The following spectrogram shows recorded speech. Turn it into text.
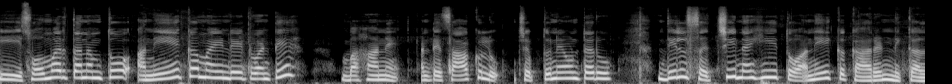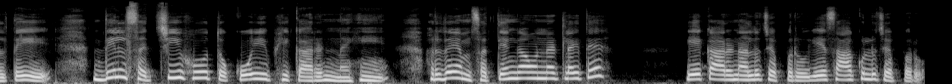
ఈ సోమరితనంతో అనేకమైనటువంటి బహానే అంటే సాకులు చెప్తూనే ఉంటారు. దిల్ సచ్చి నహి తో అనేక కారణ్ నికల్తే దిల్ సచ్చి హో తో కోయి భీ కారణ్ నహి. హృదయం సత్యంగా ఉన్నట్లయితే ఏ కారణాలు చెప్పరు ఏ సాకులు చెప్పరు.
